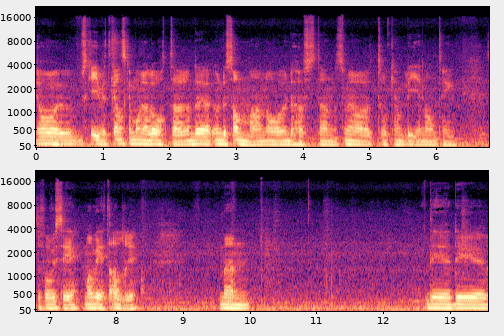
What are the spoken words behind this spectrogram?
Jag har skrivit ganska många låtar under, under sommaren och under hösten som jag tror kan bli någonting. Så får vi se. Man vet aldrig. Men det, det,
